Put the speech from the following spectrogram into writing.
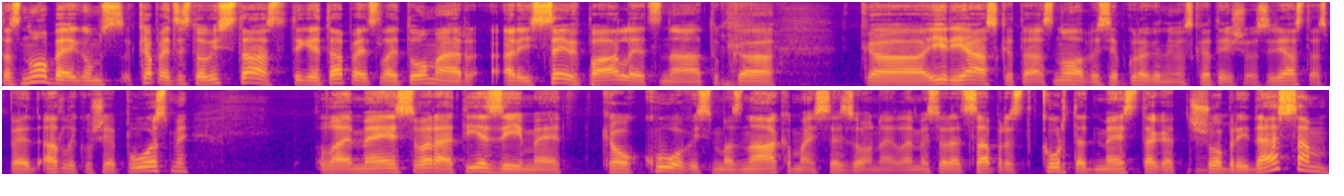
tas nobeigums, kāpēc es to visu stāstu, tikai tāpēc, lai tomēr arī sevi pārliecinātu, ka, ka ir jāskatās, no labi, es jebkurā gadījumā skatīšos, ir jāstāsta pēc atlikušie posmi, lai mēs varētu iezīmēt kaut ko vismaz nākamajai sezonai, lai mēs varētu saprast, kur tad mēs tagad šobrīd esam,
